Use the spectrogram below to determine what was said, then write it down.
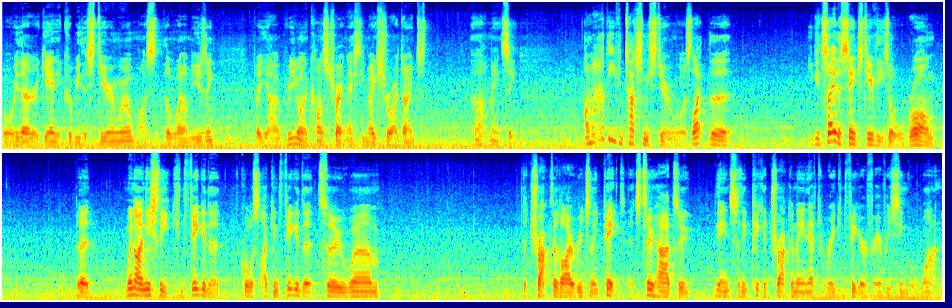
or either again, it could be the steering wheel, my, the one I'm using. But yeah, I really want to concentrate and actually make sure I don't just Oh man, see, I'm hardly even touching the steering wheel. It's like the, you could say the sensitivity is all wrong, but when I initially configured it, of course, I configured it to um, the truck that I originally picked. It's too hard to then suddenly pick a truck and then have to reconfigure it for every single one.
